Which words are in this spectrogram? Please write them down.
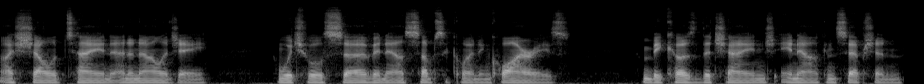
I shall obtain an analogy which will serve in our subsequent inquiries because the change in our conception,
